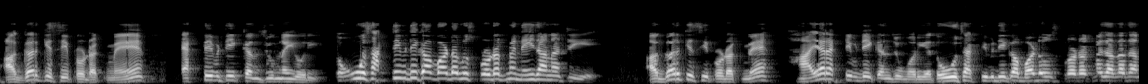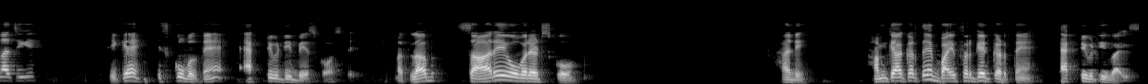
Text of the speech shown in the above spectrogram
अगर किसी प्रोडक्ट में एक्टिविटी कंज्यूम नहीं हो रही तो उस एक्टिविटी का बर्डन उस प्रोडक्ट में नहीं जाना चाहिए। अगर किसी प्रोडक्ट में हायर एक्टिविटी कंज्यूम हो रही है तो उस एक्टिविटी का बर्डन उस प्रोडक्ट में ज़्यादा जाना चाहिए। ठीक है? इसको बोलते हैं एक्टिविटी बेस्ड कॉस्टिंग मतलब सारे ओवरहेड्स को हाँ जी हम क्या करते हैं? बाइफर्केट करते हैं एक्टिविटी वाइज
